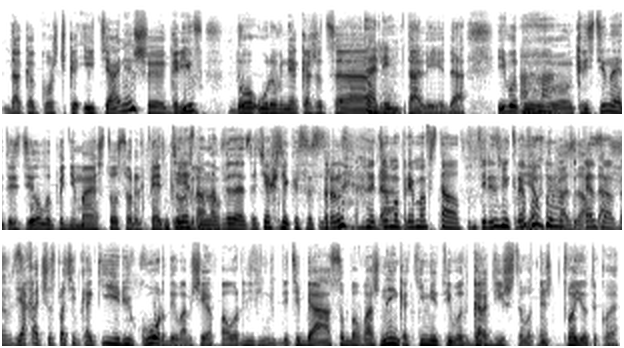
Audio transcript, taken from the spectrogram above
да, как кошечка, и тянешь гриф до уровня, кажется, Талии. да. И вот Кристина это сделала, поднимая 145 Интересно килограммов. наблюдать за техникой со стороны. Тёма прямо встал перед микрофоном и показал. Я хочу спросить, какие рекорды вообще в пауэрлифтинге для тебя особо важны, какими ты вот гордишься, вот, твое такое.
